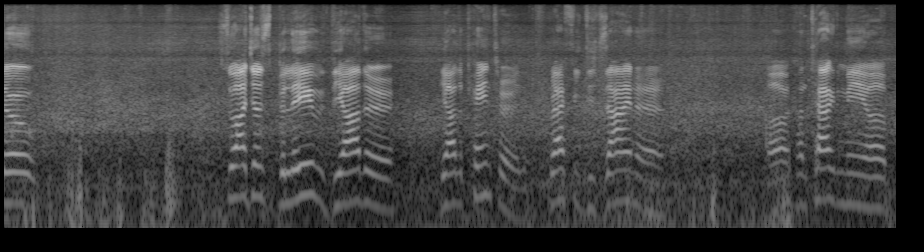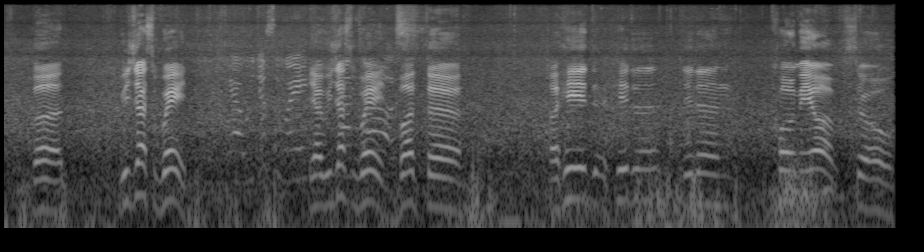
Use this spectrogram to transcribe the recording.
So so I just believe the other the other painter, graphic designer uh, contact me up, but we just wait. Yeah, we just wait. Yeah, we just wait. us. But the uh, he he didn't didn't call me up, so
